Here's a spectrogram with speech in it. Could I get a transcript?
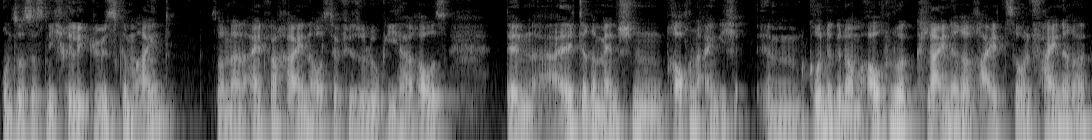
Und so ist es nicht religiös gemeint, sondern einfach rein aus der Physiologie heraus denn ältere Menschen brauchen eigentlich im Grunde genommen auch nur kleinere Reize und feinere,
